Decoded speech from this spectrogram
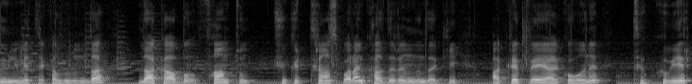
mm kalınlığında. Lakabı Phantom çünkü transparan kadranındaki akrep ve yelkovanı tıpkı bir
